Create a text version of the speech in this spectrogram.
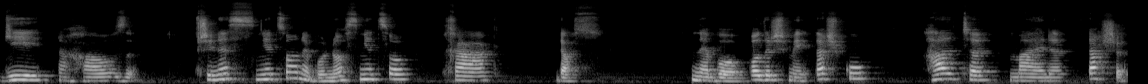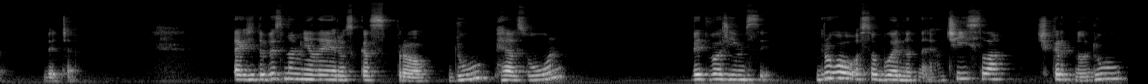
jdi na Hause. Přines něco nebo nos něco, trag das. Nebo podrž mi tašku, halte meine Tasche, bitte. Takže to bychom měli rozkaz pro du, person, Vytvořím si druhou osobu jednotného čísla, škrtnu du,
